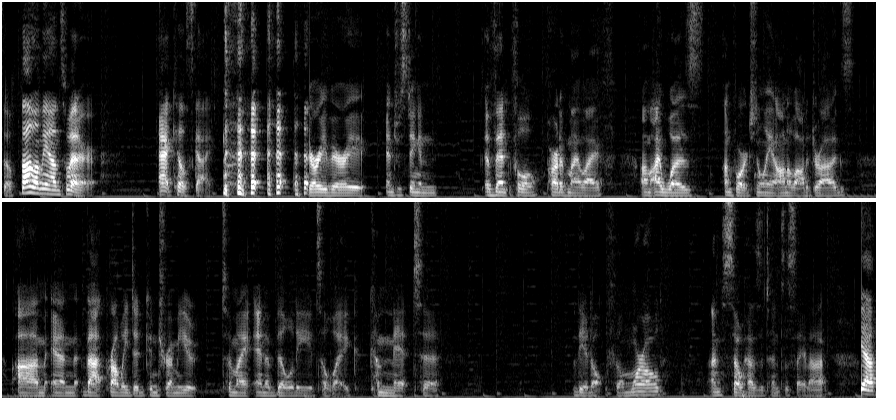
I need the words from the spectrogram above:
So follow me on Twitter, at killskyy. very, very interesting and eventful part of my life. Um, I was, unfortunately, on a lot of drugs. Um, and that probably did contribute to my inability to like commit to the adult film world. I'm so hesitant to say that. Yeah,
